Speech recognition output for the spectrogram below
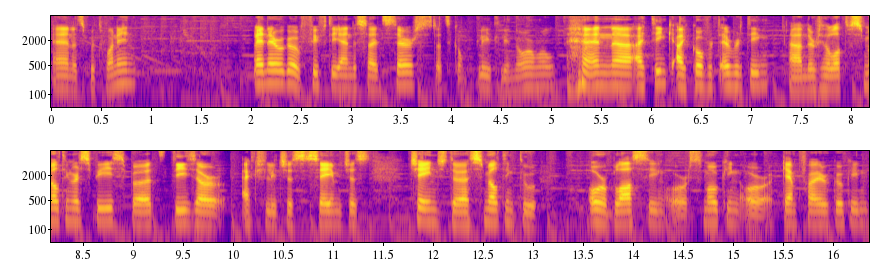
And let's put one in. And there we go, 50 andesite stairs, that's completely normal. and uh, I think I covered everything. Um, there's a lot of smelting recipes, but these are actually just the same, just change the smelting to or blasting or smoking or campfire cooking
